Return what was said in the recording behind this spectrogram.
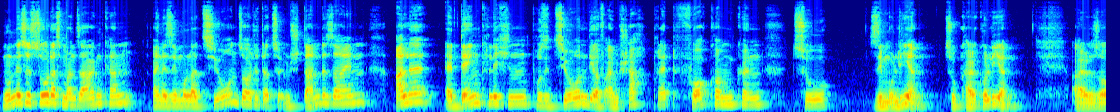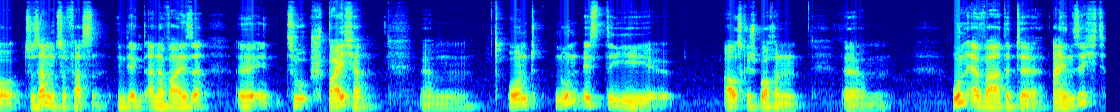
Nun ist es so, dass man sagen kann, eine Simulation sollte dazu imstande sein, alle erdenklichen Positionen, die auf einem Schachbrett vorkommen können, zu simulieren, zu kalkulieren. Also zusammenzufassen, in irgendeiner Weise äh, zu speichern. Ähm, und nun ist die ausgesprochen ähm, unerwartete Einsicht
